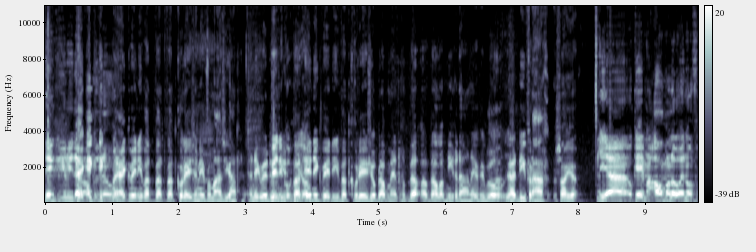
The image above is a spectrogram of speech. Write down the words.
denken jullie daar Kijk, ik, ik, over? ik weet niet wat, wat, wat college aan informatie had. En ik weet, dus Weet niet, ook wat, niet, en ik weet niet wat college op dat moment wel, wel of niet gedaan heeft. Ik wil, ja, die vraag zou je... Ja, oké, maar Almelo en of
